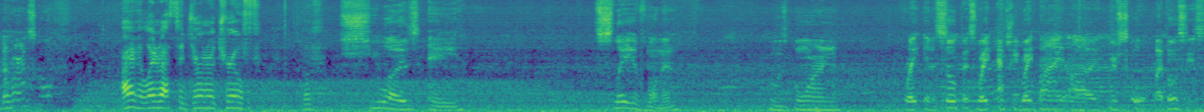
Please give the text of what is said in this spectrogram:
Truth? Did you learn about her in school? I haven't learned about Sojourner Truth. She was a slave woman who was born right in Esopus, right actually right by uh, your school, by Bosse's.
